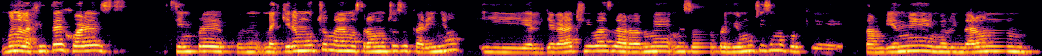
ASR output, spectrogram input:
bueno, la gente de Juárez siempre pues, me quiere mucho, me ha demostrado mucho su cariño y el llegar a Chivas la verdad me, sorprendió muchísimo porque también me, brindaron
